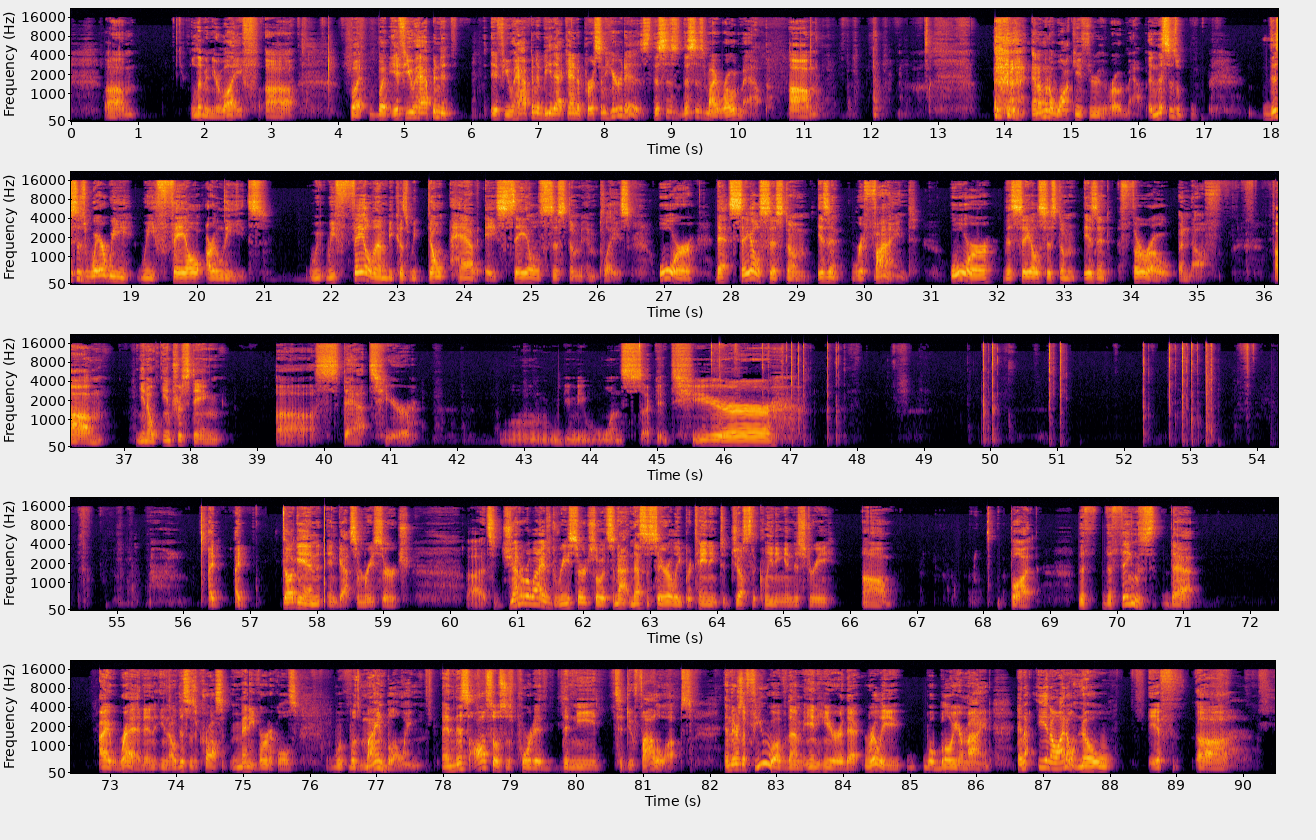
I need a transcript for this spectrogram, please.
um, living your life. Uh, but but if you happen to if you happen to be that kind of person, here it is. This is this is my roadmap. Um, and I'm going to walk you through the roadmap. And this is this is where we we fail our leads. We we fail them because we don't have a sales system in place, or that sales system isn't refined, or the sales system isn't thorough enough. Um, you know, interesting uh, stats here. Give me one second here. I, I dug in and got some research. Uh, it's generalized research, so it's not necessarily pertaining to just the cleaning industry. Um, but the the things that I read, and you know, this is across many verticals, was mind blowing. And this also supported the need to do follow ups. And there's a few of them in here that really will blow your mind. And, you know, I don't know if uh,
